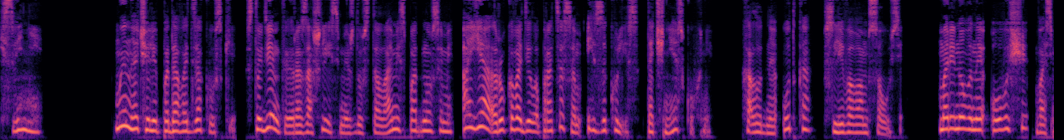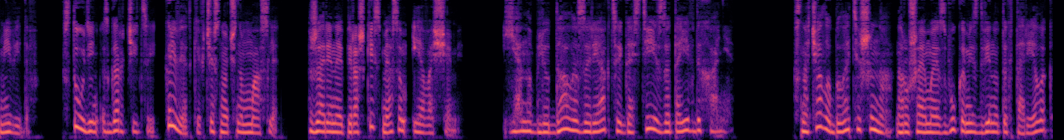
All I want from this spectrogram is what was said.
«Извини». Мы начали подавать закуски. Студенты разошлись между столами с подносами, а я руководила процессом из-за кулис, точнее, с кухни. Холодная утка в сливовом соусе. Маринованные овощи восьми видов. Студень с горчицей, креветки в чесночном масле. Жареные пирожки с мясом и овощами. Я наблюдала за реакцией гостей, затаив дыхание. Сначала была тишина, нарушаемая звуками сдвинутых тарелок,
